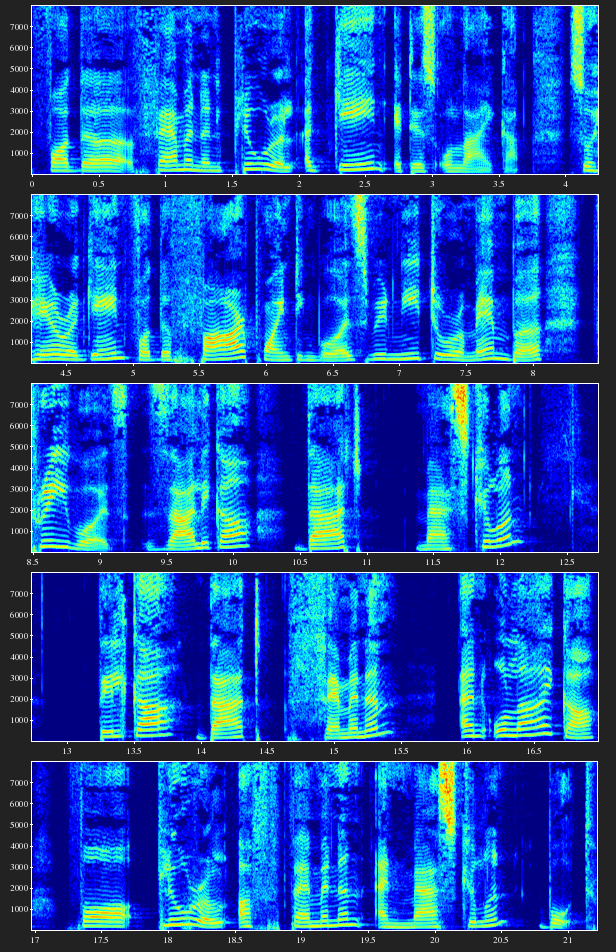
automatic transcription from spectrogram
for the feminine plural, again it is ulaika. So here again for the far pointing words, we need to remember three words. Zalika, that masculine, tilka, that feminine, and ulaika for plural of feminine and masculine both.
